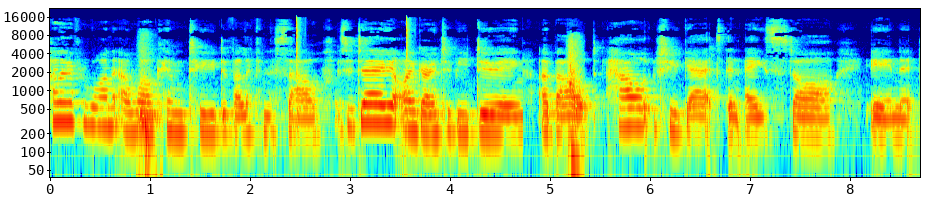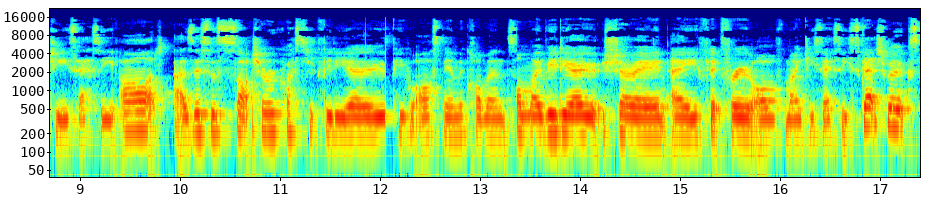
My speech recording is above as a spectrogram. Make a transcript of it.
Hello everyone and welcome to Developing the Self. Today I'm going to be doing about how to get an A star in GCSE art as this is such a requested video. People asked me in the comments on my video showing a flip through of my GCSE sketchbooks.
